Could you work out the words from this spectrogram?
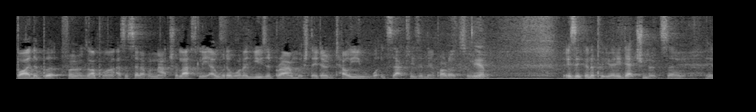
by the book. For example, as I said, I'm a natural athlete. I wouldn't want to use a brand which they don't tell you what exactly is in their products, or Yeah. is it going to put you any detriment? So yeah,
